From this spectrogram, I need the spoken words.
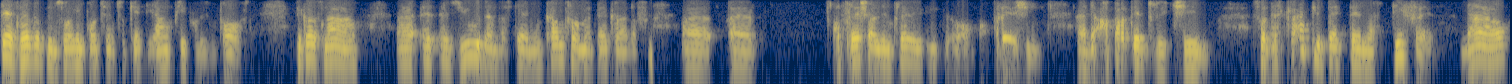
there's never been so important to get young people involved because now, uh, as you would understand, we come from a background of uh, uh, of racial oppression and the apartheid regime. So the struggle back then was different. Now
